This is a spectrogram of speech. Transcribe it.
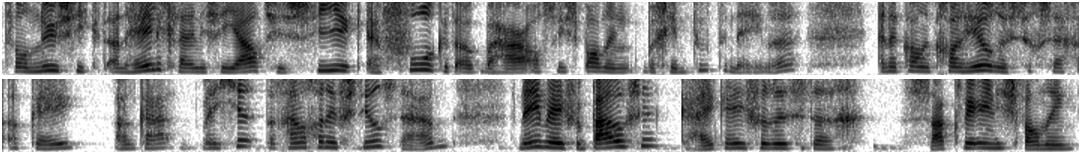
terwijl nu zie ik het aan hele kleine signaaltjes. Zie ik en voel ik het ook bij haar als die spanning begint toe te nemen. En dan kan ik gewoon heel rustig zeggen: Oké, Anka, weet je, dan gaan we gewoon even stilstaan. Neem even pauze. Kijk even rustig. Zak weer in die spanning.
